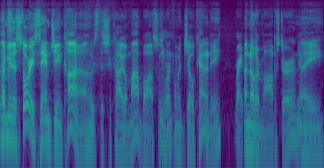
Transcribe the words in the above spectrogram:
I mean, the story is Sam Giancana, who's the Chicago mob boss, was working with Joe Kennedy, Mm-hmm. Right. another mobster, and Yep. they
